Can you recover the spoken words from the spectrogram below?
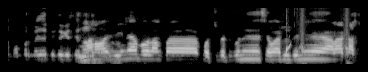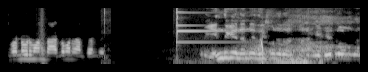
బంపర్ మెజార్టీతో గెలిచిన మనం ఈయనే బోలంతా ఖర్చు పెట్టుకుని శివాట్లు తిని అలా కష్టపడినప్పుడు మనం దాంట్లో మనం ఎంత ఎందుకే నిర్ణయం తీసుకున్నారు? మీ చేతిలో ఉన్నది?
